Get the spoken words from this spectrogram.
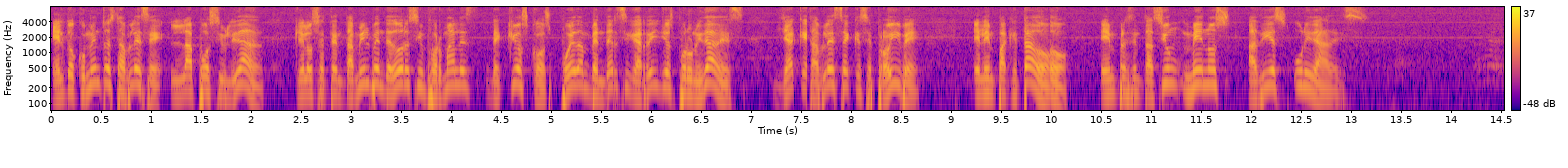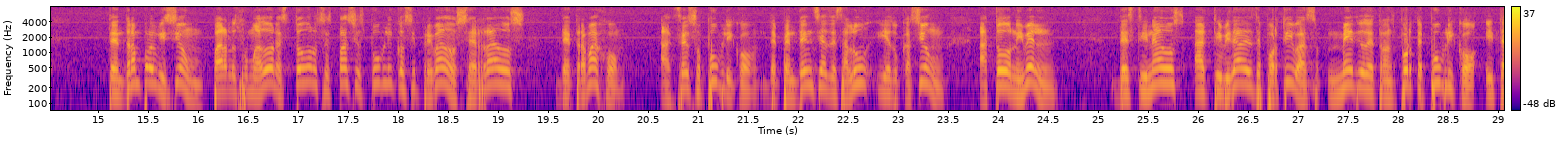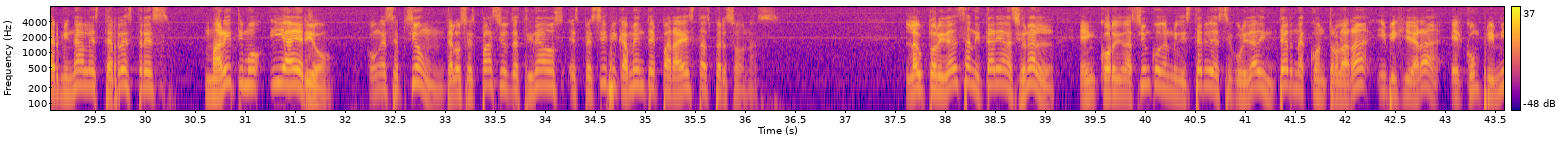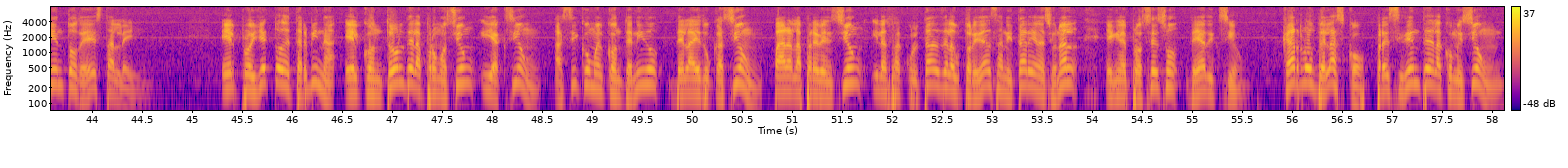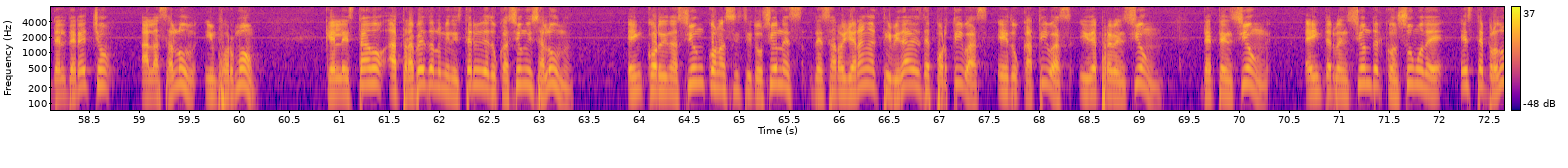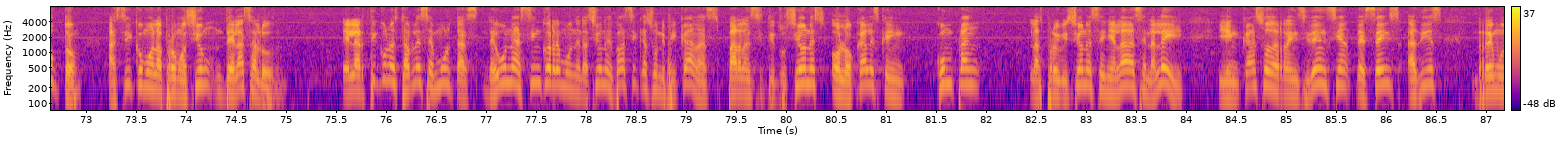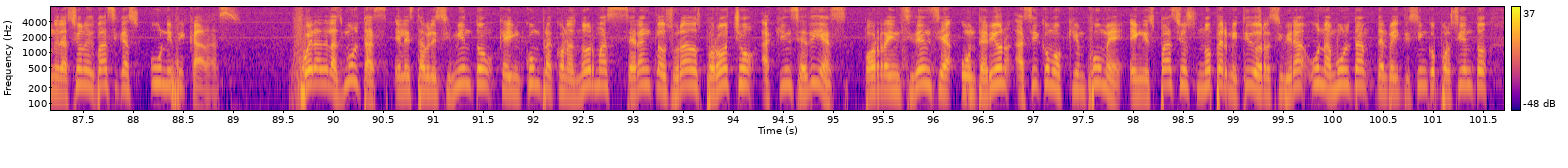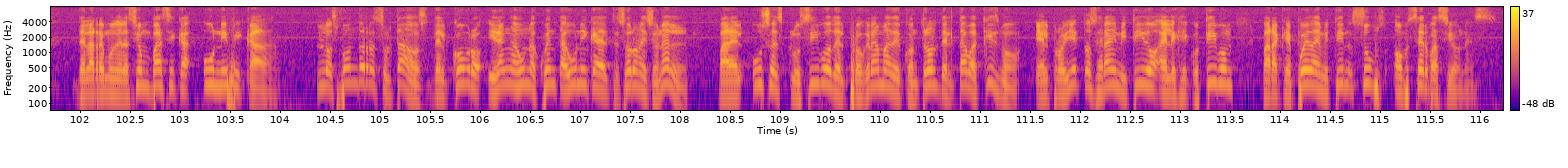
El documento establece la posibilidad que los 70.000 vendedores informales de kioscos puedan vender cigarrillos por unidades, ya que establece que se prohíbe el empaquetado en presentación menos a 10 unidades. Tendrán prohibición para los fumadores todos los espacios públicos y privados cerrados de trabajo, acceso público, dependencias de salud y educación a todo nivel, destinados a actividades deportivas, medio de transporte público y terminales terrestres, marítimo y aéreo, con excepción de los espacios destinados específicamente para estas personas. La Autoridad Sanitaria Nacional, en coordinación con el Ministerio de Seguridad Interna, controlará y vigilará el cumplimiento de esta ley. El proyecto determina el control de la promoción y acción, así como el contenido de la educación para la prevención y las facultades de la Autoridad Sanitaria Nacional en el proceso de adicción. Carlos Velasco, presidente de la Comisión del Derecho a la Salud, informó que el Estado, a través de los Ministerios de Educación y Salud, en coordinación con las instituciones, desarrollarán actividades deportivas, educativas y de prevención, detención e intervención del consumo de este producto, así como la promoción de la salud. El artículo establece multas de una a cinco remuneraciones básicas unificadas para las instituciones o locales que incumplan las prohibiciones señaladas en la ley y en caso de reincidencia de 6 a 10 remuneraciones básicas unificadas. Fuera de las multas, el establecimiento que incumpla con las normas serán clausurados por 8 a 15 días por reincidencia anterior, así como quien fume en espacios no permitidos recibirá una multa del 25% de la remuneración básica unificada. Los fondos resultados del cobro irán a una cuenta única del Tesoro Nacional para el uso exclusivo del programa de control del tabaquismo. El proyecto será emitido al Ejecutivo para que pueda emitir sus observaciones.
